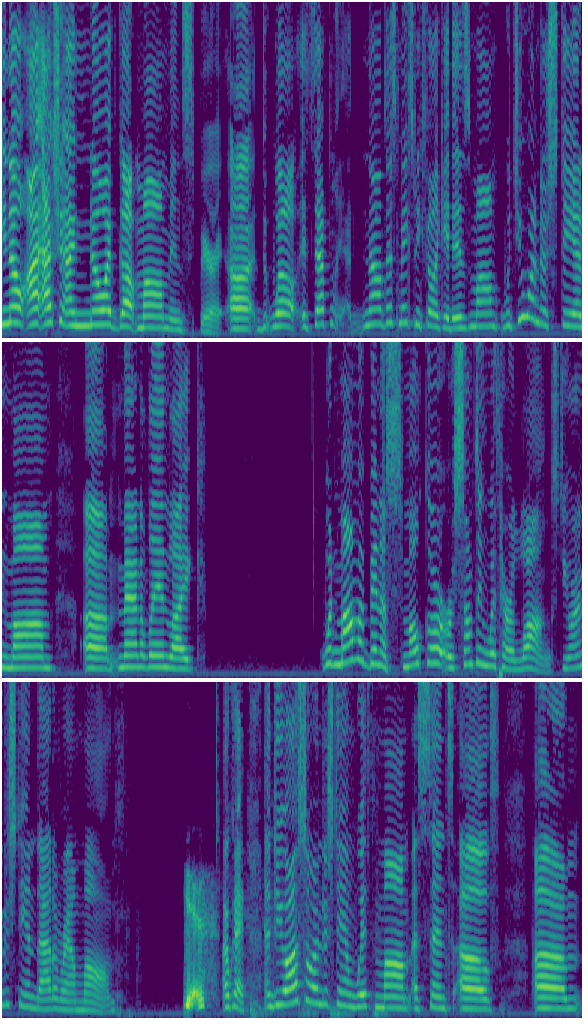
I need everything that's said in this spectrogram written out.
you know, I actually I know I've got mom in spirit. Uh d- well, it's definitely now this makes me feel like it is mom. Would you understand mom uh Madeline like would mom have been a smoker or something with her lungs? Do you understand that around mom? yes. Okay. And do you also understand with mom a sense of um,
